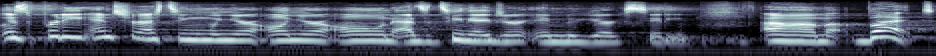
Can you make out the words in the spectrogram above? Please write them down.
was pretty interesting when you're on your own as teenager in New York City. Um, but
